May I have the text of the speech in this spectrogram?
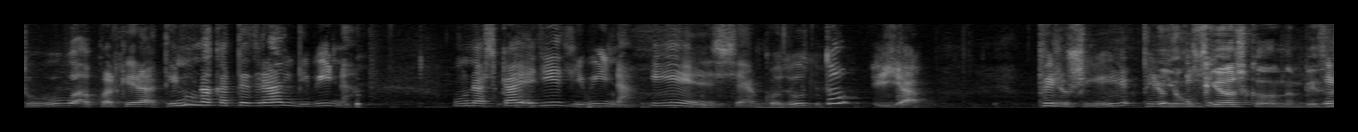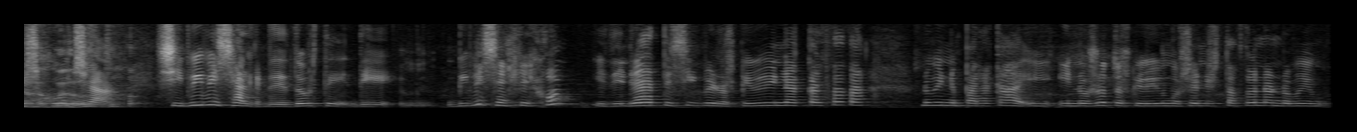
tú a cualquiera, tiene una catedral divina, unas calles divinas. Y en ese acueducto, y ya. pero si... Pero Y un es- kiosco donde empieza el Escucha, acueducto. si vives alrededor de, de- Vives en Gijón y de nada te sirve los que viven en la calzada no vienen para acá y, y nosotros que vivimos en esta zona no vivimos...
